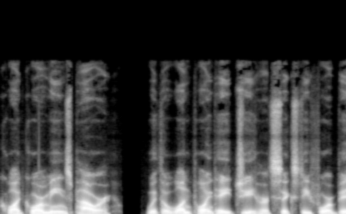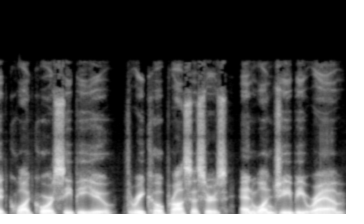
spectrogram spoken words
Quad-core means power, with a 1.8 GHz 64-bit quad-core CPU, 3 co-processors, and 1 GB RAM,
